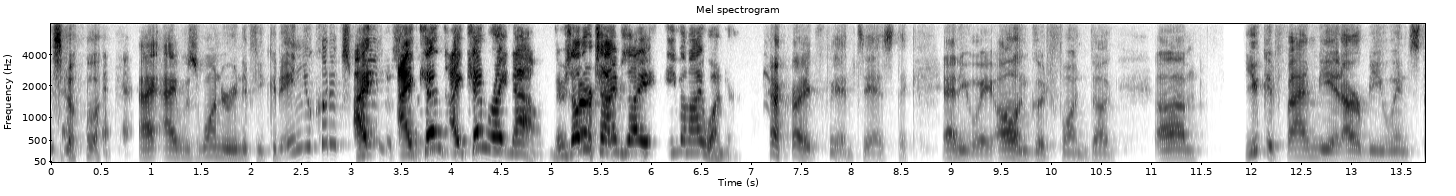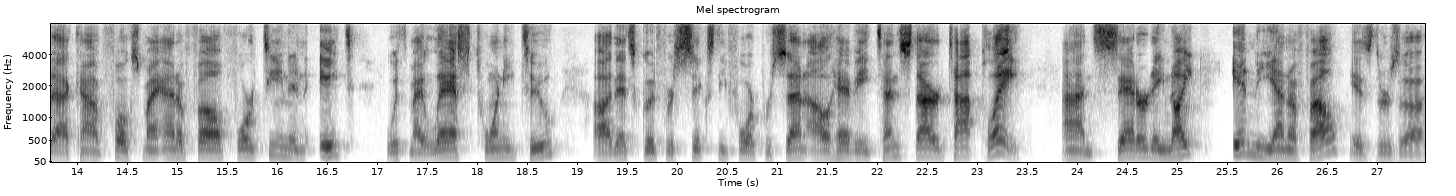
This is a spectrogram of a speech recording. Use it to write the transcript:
So I, I, was wondering if you could, and you could explain. I, I can, I can right now. There's other right. times I even I wonder. All right, fantastic. Anyway, all in good fun, Doug. Um, you could find me at rbwins.com, folks. My NFL 14 and 8 with my last 22. Uh, that's good for 64%. I'll have a 10 star top play on Saturday night in the NFL, as there's uh,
